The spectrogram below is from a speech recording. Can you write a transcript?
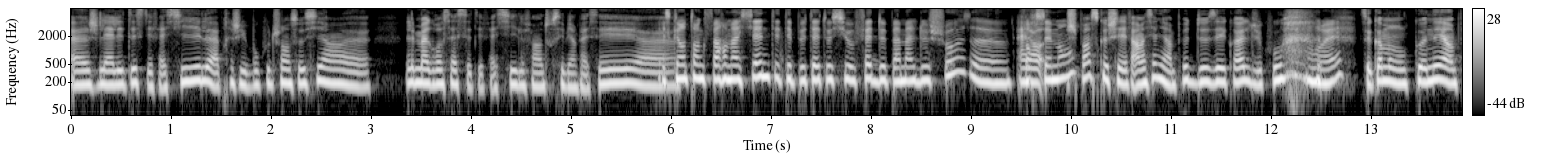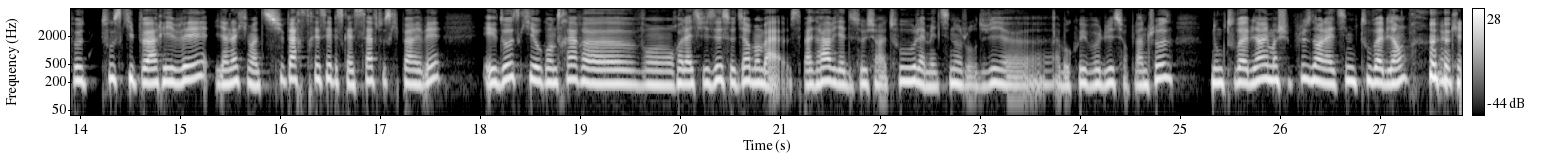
je l'ai allaité, c'était facile. Après, j'ai eu beaucoup de chance aussi. hein, Ma grossesse, c'était facile, enfin, tout s'est bien passé. euh. Est-ce qu'en tant que pharmacienne, tu étais peut-être aussi au fait de pas mal de choses, euh, Alors, forcément Je pense que chez les pharmaciennes, il y a un peu deux écoles, du coup. Ouais. C'est comme on connaît un peu tout ce qui peut arriver, il y en a qui vont être super stressées parce qu'elles savent tout ce qui peut arriver, et d'autres qui, au contraire, euh, vont relativiser, se dire bon, bah, c'est pas grave, il y a des solutions à tout, la médecine aujourd'hui a beaucoup évolué sur plein de choses, donc tout va bien. Et moi, je suis plus dans la team tout va bien. ok.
